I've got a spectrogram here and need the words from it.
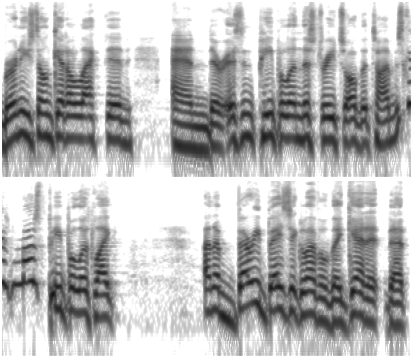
Bernie's don't get elected and there isn't people in the streets all the time is because most people is like on a very basic level they get it that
